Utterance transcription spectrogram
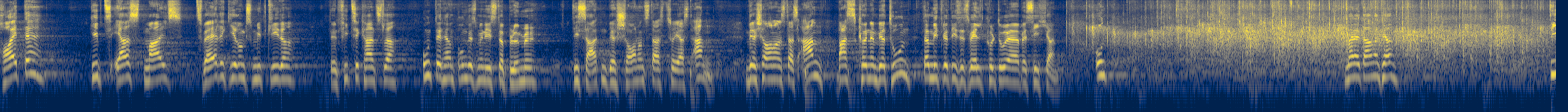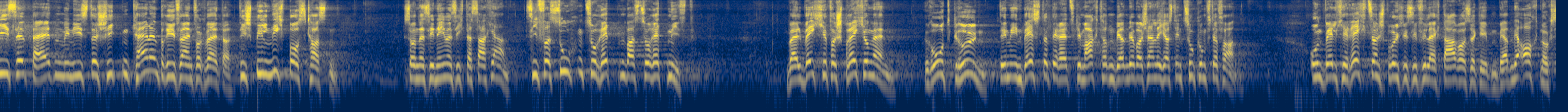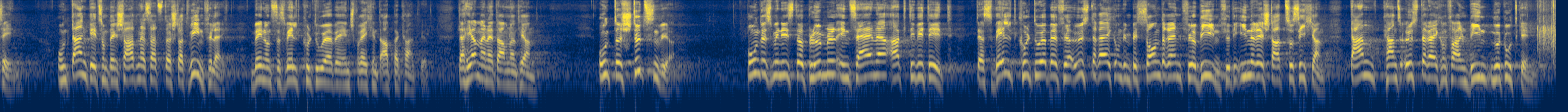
Heute gibt es erstmals zwei Regierungsmitglieder, den Vizekanzler und den Herrn Bundesminister Blümel, die sagen, wir schauen uns das zuerst an. Wir schauen uns das an, was können wir tun, damit wir dieses Weltkulturerbe sichern. Und meine Damen und Herren, diese beiden Minister schicken keinen Brief einfach weiter. Die spielen nicht Postkasten, sondern sie nehmen sich der Sache an. Sie versuchen zu retten, was zu retten ist. Weil welche Versprechungen Rot-Grün dem Investor bereits gemacht haben, werden wir wahrscheinlich erst in Zukunft erfahren. Und welche Rechtsansprüche sie vielleicht daraus ergeben, werden wir auch noch sehen. Und dann geht es um den Schadenersatz der Stadt Wien vielleicht, wenn uns das Weltkulturerbe entsprechend aberkannt wird. Daher, meine Damen und Herren, unterstützen wir Bundesminister Blümel in seiner Aktivität, das Weltkulturerbe für Österreich und im Besonderen für Wien, für die innere Stadt zu sichern. Dann kann es Österreich und vor allem Wien nur gut gehen.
